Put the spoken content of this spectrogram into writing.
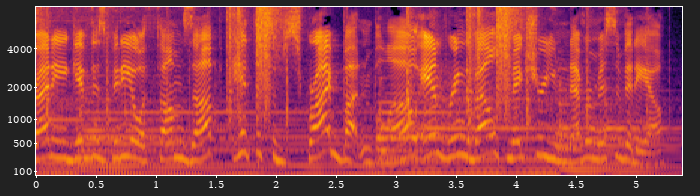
Already, give this video a thumbs up, hit the subscribe button below, and ring the bell to make sure you never miss a video.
